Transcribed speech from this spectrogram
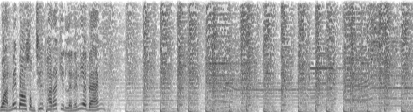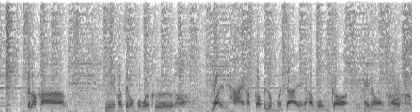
หวานไม่เบาสมชื่อภารกิจเลยนะเนี่ยแบงค์เสร็จแล้วครับนี่คอนเซ็ปต์ของผมก็คือวาเลนไทน์ครับ ก็เป็นรูปหัวใจนะครับ ผมก็ให้น้องเขาครับ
